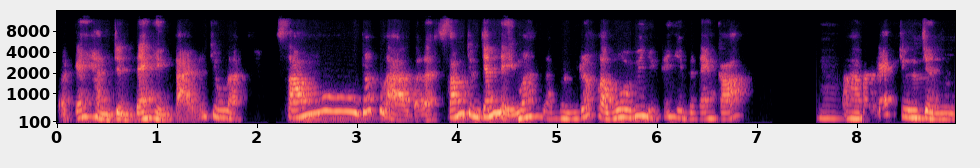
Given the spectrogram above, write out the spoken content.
Và cái hành trình đang hiện tại nói chung là sống rất là gọi là sống trong chánh niệm á, là mình rất là vui với những cái gì mình đang có. Ừ. à, và các chương trình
